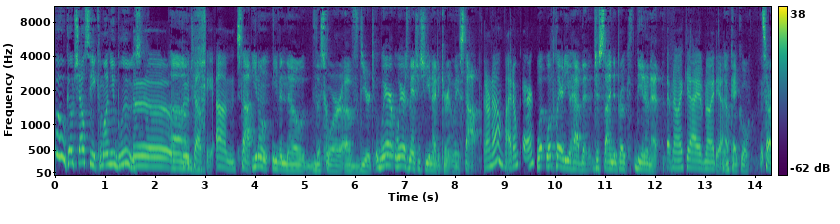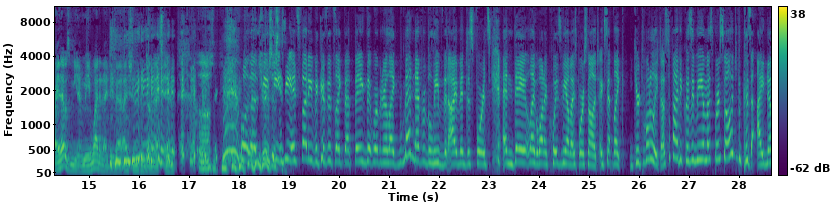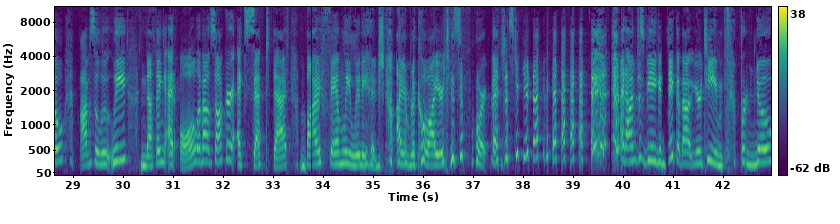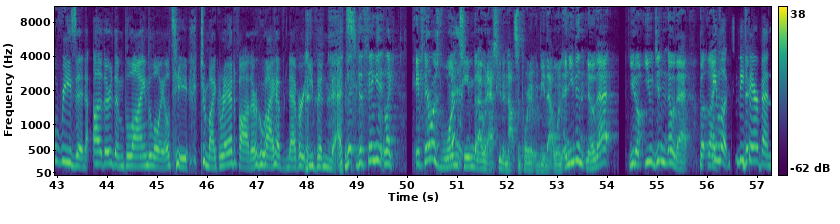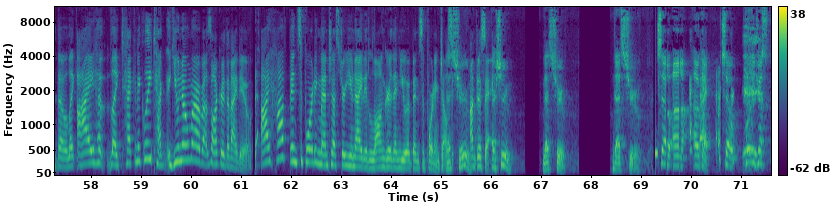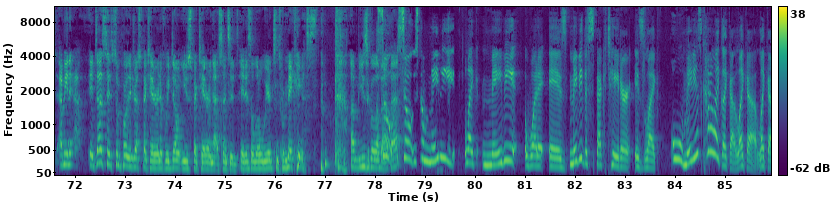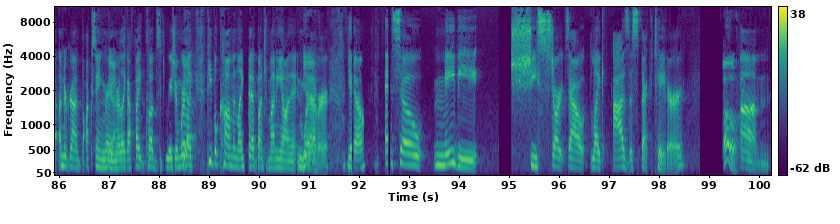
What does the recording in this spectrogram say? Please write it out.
Ooh, go Chelsea! Come on, you Blues! Boo, um, boo Chelsea! Um, stop! You don't even know the score of your. Where Where is Manchester United currently? Stop! I don't know. I don't care. What What player do you have that just signed and broke the internet? I have no idea. I have no idea. Okay, cool. Sorry, that was mean of me. Why did I do that? I shouldn't have done that to you. Uh, well, no, see, just... see, it's funny because it's like that thing that women are like, men never believe that I'm into sports, and they like want to quiz me on my sports knowledge. Except, like, you're totally justified in quizzing me on my sports knowledge because I know absolutely nothing at all about soccer except that by family lineage, I am required to support Manchester United, and I'm just being a dick about your team for no reason other other than blind loyalty to my grandfather, who I have never even met. the, the thing is, like, if there was one team that I would ask you to not support, it would be that one. And you didn't know that. You don't. You didn't know that. But like, I mean, look. To be fair, Ben, though, like I have, like technically, tech, you know more about soccer than I do. I have been supporting Manchester United longer than you have been supporting Chelsea. That's true. I'm just saying. That's true. That's true. That's true. So, uh, okay. So, poorly dressed. I mean, it, does say some poorly dressed spectator, and if we don't use spectator in that sense, it, it is a little weird since we're making a, a musical about so, that. So, so maybe like maybe what it is, maybe the spectator is like oh, maybe it's kind of like like a like a like a underground boxing ring yeah. or like a fight club situation where yeah. like people come and like bet a bunch of money on it and whatever, yeah. you know. And so maybe she starts out like as a spectator Oh. Um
